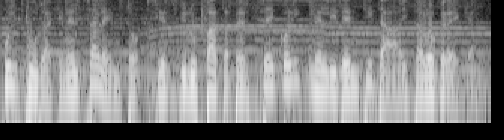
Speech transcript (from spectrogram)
cultura che nel Salento si è sviluppata per secoli nell'identità italo-greca.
